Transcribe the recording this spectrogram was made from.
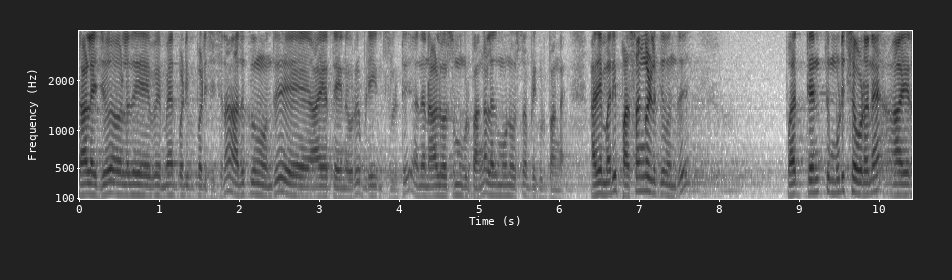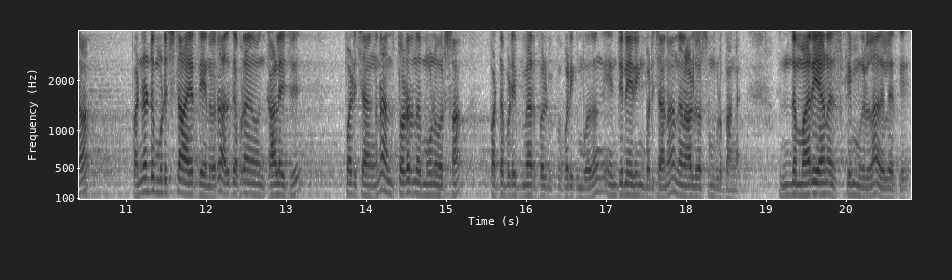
காலேஜோ அல்லது மேற்படிப்பு படிச்சிச்சுன்னா அதுக்கும் வந்து ஆயிரத்தி ஐநூறு இப்படின்னு சொல்லிட்டு அந்த நாலு வருஷமும் கொடுப்பாங்க அல்லது மூணு வருஷம் அப்படி கொடுப்பாங்க. அதே மாதிரி பசங்களுக்கு வந்து ப டென்த்து முடித்த உடனே ஆயிரம் பன்னெண்டு முடிச்சுட்டா ஆயிரத்தி ஐநூறு அதுக்கப்புறம் காலேஜ் படித்தாங்கன்னா அந்த தொடர்ந்து மூணு வருஷம் பட்டப்படிப்பு மேற்படிப்பு படிக்கும்போதும் இன்ஜினியரிங் படித்தாங்கன்னா அந்த நாலு வருஷம் கொடுப்பாங்க. இந்த மாதிரியான ஸ்கீம்கள்லாம் அதில் இருக்குது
